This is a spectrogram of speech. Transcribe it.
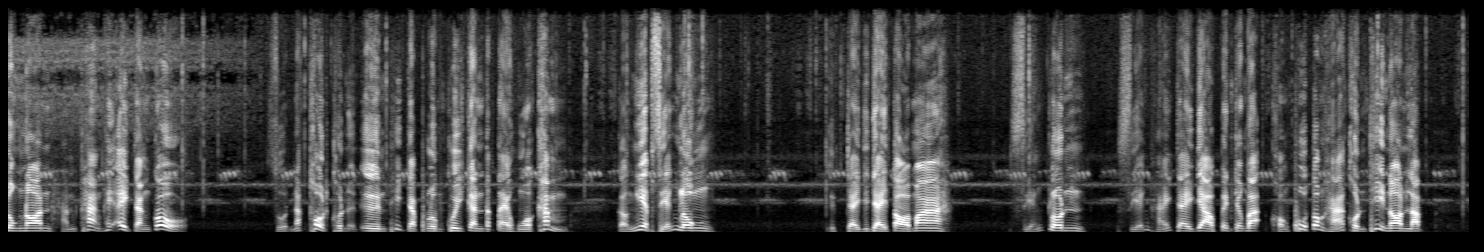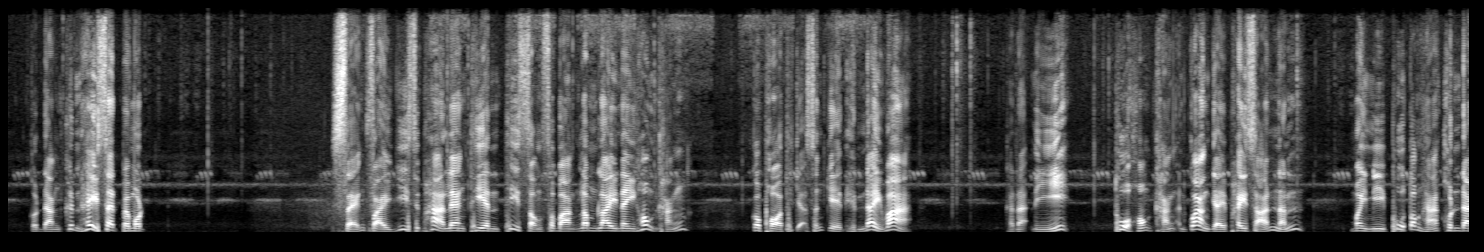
ลงนอนหันข้างให้ไอ้จังโก้ ส่วนนักโทษคนอื่นๆ ที่จับกลุ่มคุยกันตั้งแต่หัวค่ำก็เงียบเสียงลง อึดใจใหญ่ๆต่อมา เสียงกลน เสียงหายใจยาวเป็นจังหวะของผู้ต้องหาคนที่นอนหลับ ก็ดังขึ้นให้แซดไปหมด แสงไฟ 25 แรงเทียนที่ส่องสว่างลำไรในห้องขัง ก็พอที่จะสังเกตเห็นได้ว่า ขณะนี้ทั่วห้องขังอันกว้างใหญ่ไพศาลนั้น ไม่มีผู้ต้องหาคนใด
